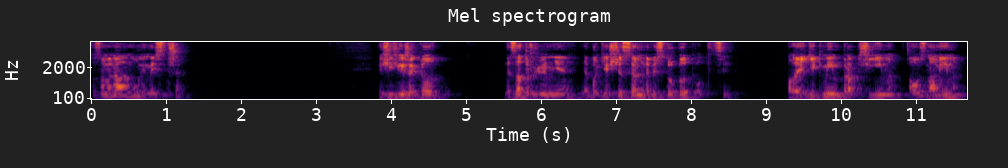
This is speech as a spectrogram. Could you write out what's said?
to znamená můj mistře. Ježíš jí řekl, nezadržuj mě, neboť ještě jsem nevystoupil k otci, ale jdi k mým bratřím a oznamím,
